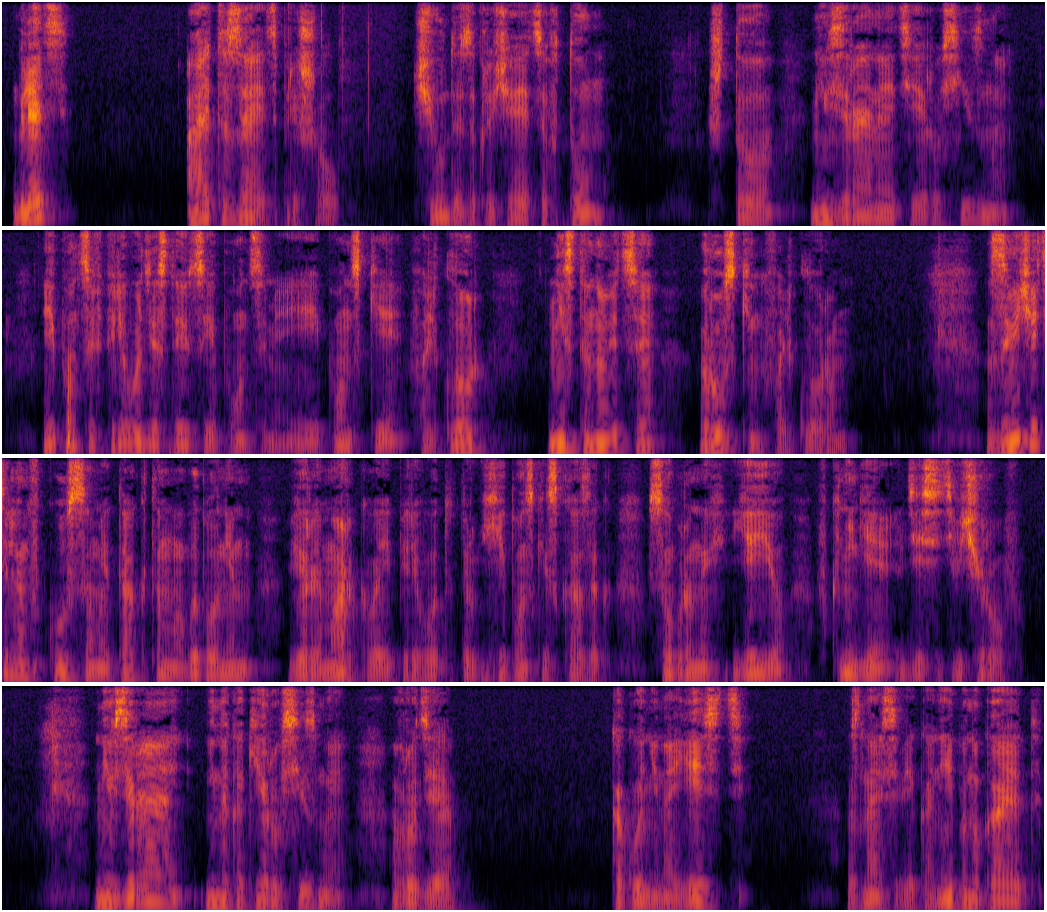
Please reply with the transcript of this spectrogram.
Глядь, а это заяц пришел. Чудо заключается в том, что, невзирая на эти русизмы, Японцы в переводе остаются японцами, и японский фольклор не становится русским фольклором. С замечательным вкусом и тактом выполнен Верой Марковой перевод других японских сказок, собранных ею в книге «Десять вечеров». Невзирая ни на какие русизмы, вроде «какой ни наесть», «знай себе коней понукает»,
